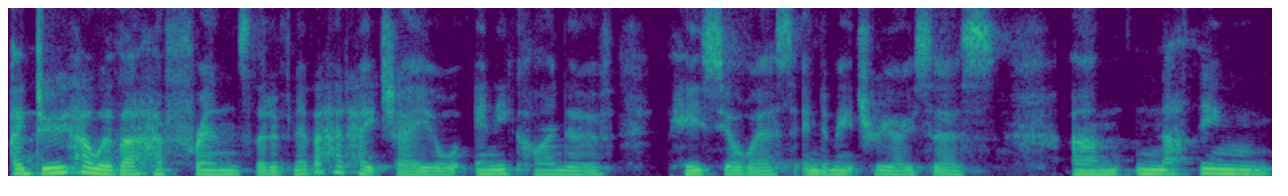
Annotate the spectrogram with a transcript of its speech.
I do, however, have friends that have never had HA or any kind of PCOS, endometriosis, um, nothing,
